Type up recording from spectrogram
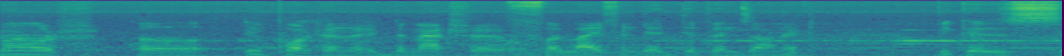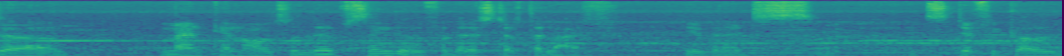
more important. The matter of life and death depends on it because man can also live single for the rest of the life. Even it's it's difficult,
